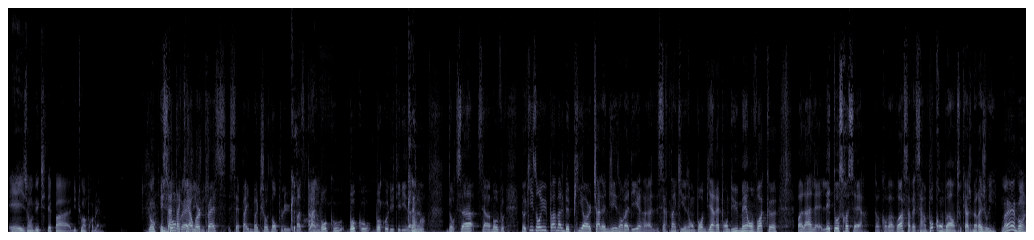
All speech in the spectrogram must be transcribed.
et ils ont vu que c'était pas du tout un problème. Donc, et s'attaquer à WordPress, c'est pas une bonne chose non plus, parce qu'il y a beaucoup, beaucoup, beaucoup d'utilisateurs. Donc ça, c'est un mauvais. Donc ils ont eu pas mal de PR challenges, on va dire, euh, certains qui ont bien répondu, mais on voit que voilà, l'étau se resserre. Donc on va voir, ça va, c'est un beau combat en tout cas, je me réjouis. Ouais, bon,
